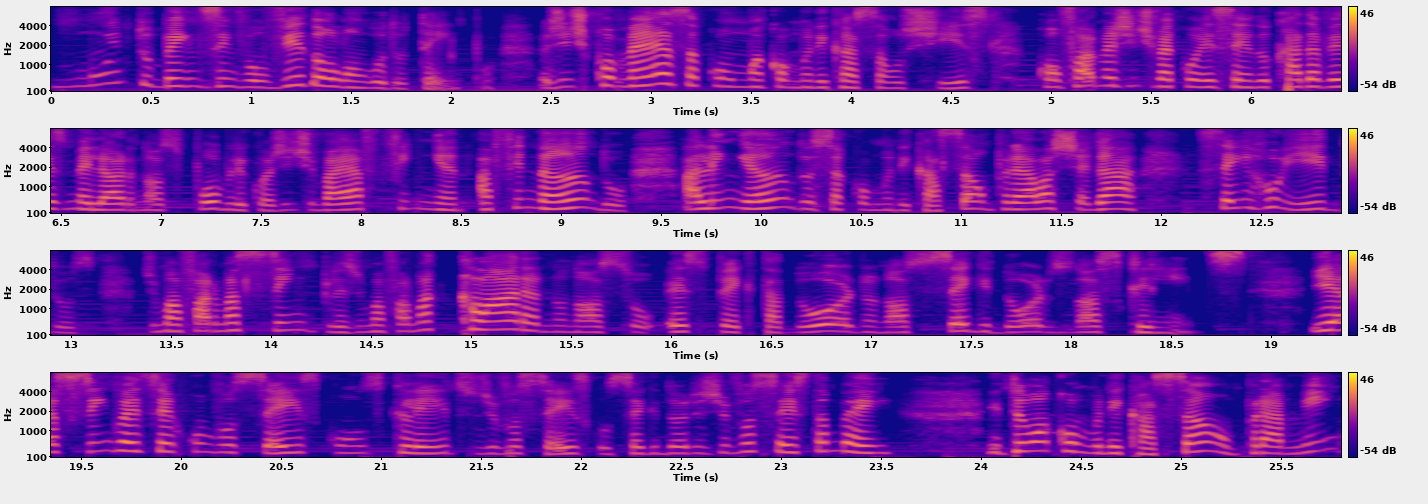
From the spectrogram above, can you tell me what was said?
muito bem desenvolvido ao longo do tempo. A gente começa com uma comunicação X, conforme a gente vai conhecendo cada vez melhor o nosso público, a gente vai afinando, alinhando essa comunicação para ela chegar sem ruídos, de uma forma simples, de uma forma clara no nosso espectador, no nosso seguidor, nos nossos clientes. E assim vai ser com vocês, com os clientes de vocês, com os seguidores de vocês também. Então a comunicação, para mim,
